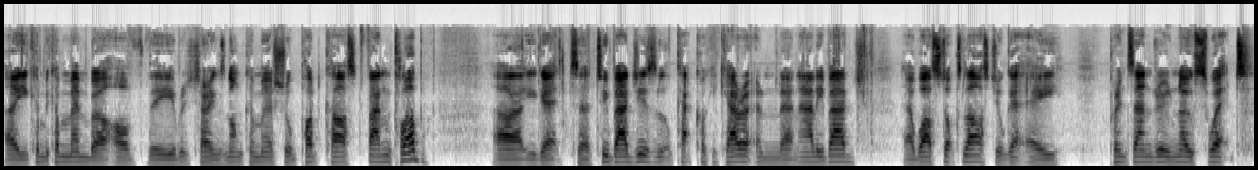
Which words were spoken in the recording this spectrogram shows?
uh, you can become a member of the Rich Herring's non-commercial podcast fan club. Uh, you get uh, two badges, a little cat cocky carrot and an alley badge. Uh, while stocks last, you'll get a Prince Andrew no sweat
